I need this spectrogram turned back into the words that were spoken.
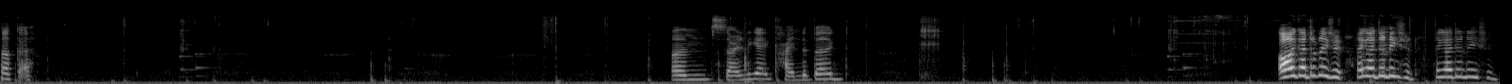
Okay. I'm starting to get kind of begged. Oh, I got donation! I got donation! I got donation!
